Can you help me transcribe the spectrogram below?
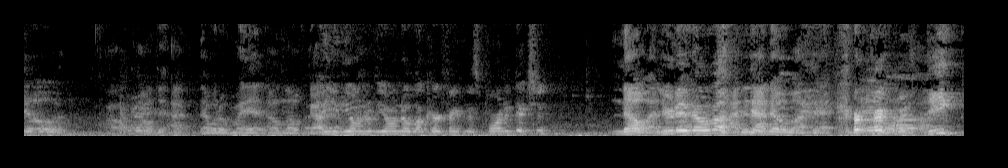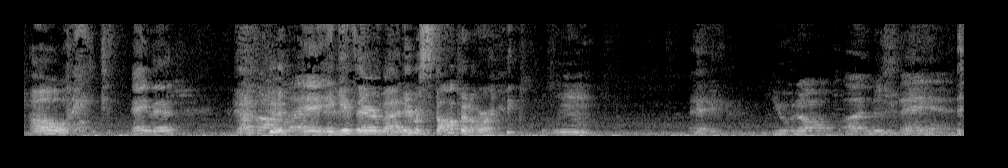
Yo. I don't think, I, that went over my head. I don't know. If Oh, you, you don't, you don't know about Kirk Franklin's porn addiction? no, I You did didn't know about I did not know about that. Kirk Franklin was deep. Oh, hey man, That's all I'm it, it gets everybody. He was stomping all right. Mm. Hey, You don't understand.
